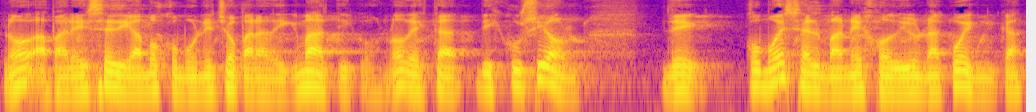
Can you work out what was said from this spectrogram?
¿no? aparece, digamos, como un hecho paradigmático ¿no? de esta discusión de cómo es el manejo de una cuenca,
